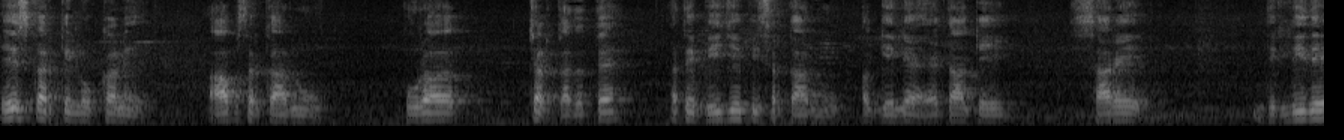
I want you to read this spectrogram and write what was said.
ਇਸ ਕਰਕੇ ਲੋਕਾਂ ਨੇ ਆਪ ਸਰਕਾਰ ਨੂੰ ਪੂਰਾ ਝਟਕਾ ਦਿੱਤਾ ਹੈ ਅਤੇ ਬੀਜੇਪੀ ਸਰਕਾਰ ਨੂੰ ਅੱਗੇ ਲਿਆਇਆ ਤਾਂ ਕਿ ਸਾਰੇ ਦਿੱਲੀ ਦੇ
